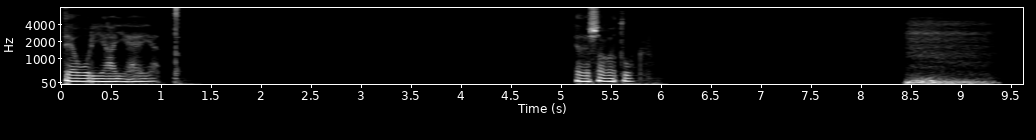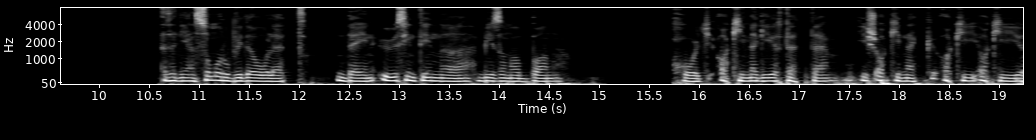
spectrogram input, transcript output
teóriái helyett. Kedves agatók, ez egy ilyen szomorú videó lett, de én őszintén bízom abban, hogy aki megértette, és akinek, aki, aki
